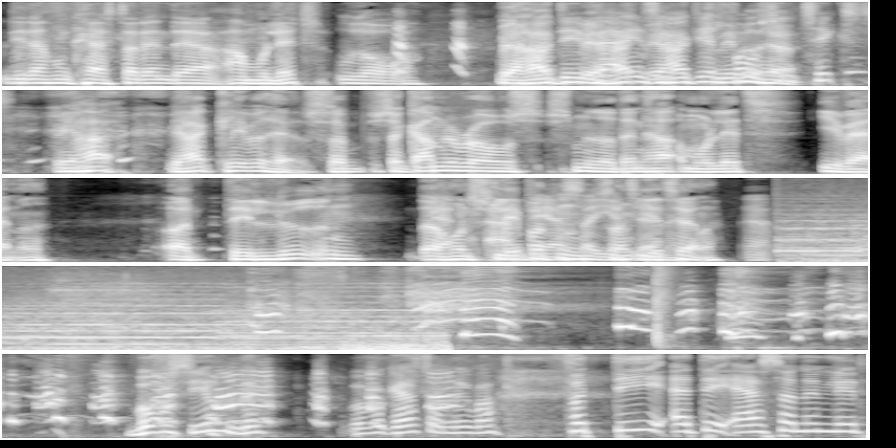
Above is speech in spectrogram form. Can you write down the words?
Lige da hun kaster den der amulet ud over. Jeg har, og det er jeg hver har, eneste jeg har gang, de får sådan tekst. Vi har, vi har klippet her. Så, så gamle Rose smider den her amulet i vandet. Og det er lyden, da ja, hun slipper er den, så som irriterende. Ja. Hvorfor siger hun det? Hvorfor kaster hun ikke bare? Fordi at det er sådan en lidt,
